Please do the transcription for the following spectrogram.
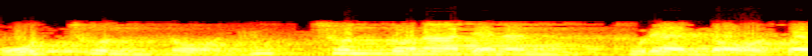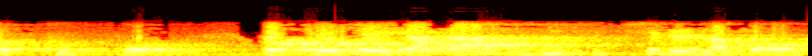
5천도, 6천도나 되는 불에 넣어서 굽고 또 거기에다가 미스칠을 하고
